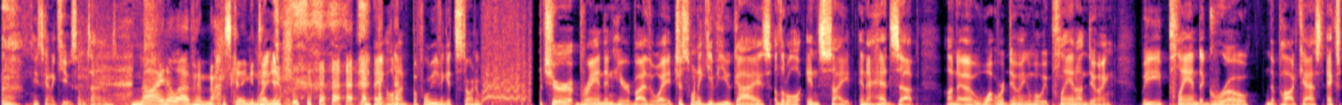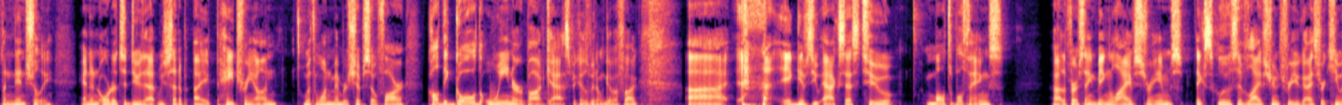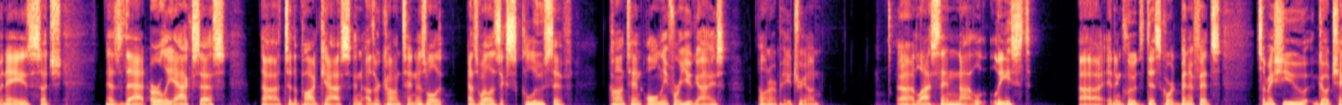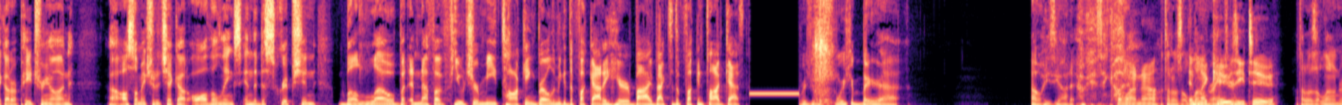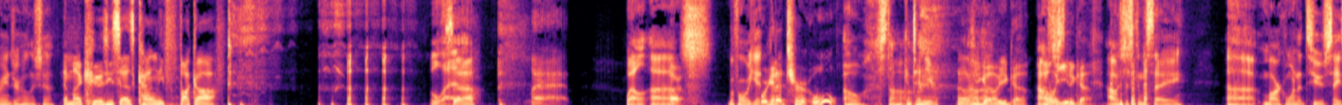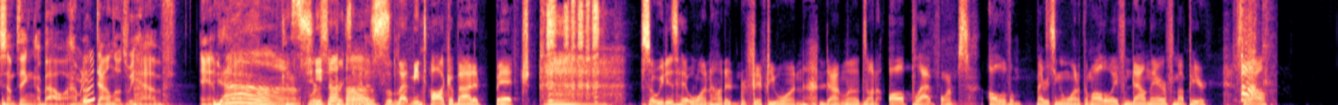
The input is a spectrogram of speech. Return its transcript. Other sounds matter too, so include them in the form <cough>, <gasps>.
<clears throat> He's kind of cute sometimes. 9 11. No, I'm just kidding. Continue. <laughs> hey, hold on. Before we even get started, Butcher Brandon here, by the way, just want to give you guys a little insight and a heads up on uh, what we're doing and what we plan on doing. We plan to grow the podcast exponentially. And in order to do that, we've set up a Patreon with one membership so far called the Gold Wiener Podcast because we don't give a fuck. Uh, <laughs> it gives you access to multiple things. Uh, the first thing being live streams, exclusive live streams for you guys for Q and A's, such as that, early access uh, to the podcast and other content, as well as well as exclusive content only for you guys on our Patreon. Uh, last and not least, uh, it includes Discord benefits. So make sure you go check out our Patreon. Uh, also, make sure to check out all the links in the description below. But enough of future me talking, bro. Let me get the fuck out of here. Bye. Back to the fucking podcast. Where's your Where's your bear at? Oh, he's got it. Okay, thank God. Come on now. I thought it was a In my Ranger. koozie, too. I thought it was a Lone Ranger. Holy shit. And my koozie says, kindly fuck off. <laughs> so, uh, well, uh, right. before we get we're going to turn. Ooh, oh, stop. continue. No, you Uh, go. You go. I I, want just- you to go. I was just gonna say, uh, Mark wanted to say something about how many downloads we have, and uh, Yeah. 'cause we're super excited. Let me talk about it, bitch. <gasps> <laughs> so we just hit 151 downloads on all platforms, all of them, every single one of them, all the way from down there, from up here. Now,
